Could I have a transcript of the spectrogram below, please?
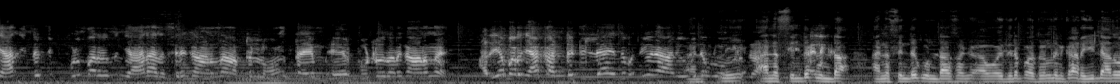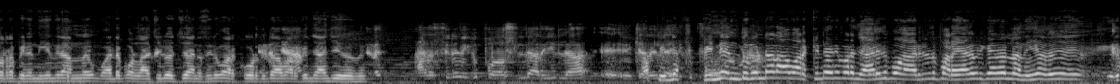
ഞാൻ ഇന്നത്തെ ഇപ്പോഴും പറയുന്നു ഞാൻ അനസിനെ കാണുന്ന ആഫ്റ്റർ ലോങ് ടൈം എയർപോർട്ടിൽ വന്നാണ് കാണുന്നത് അത് ഞാൻ പറഞ്ഞു ഞാൻ കണ്ടിട്ടില്ല എന്ന് നീ അനസിന്റെ ഗുണ്ട അനസിന്റെ ഗുണ്ടാ ഇതിന്റെ പത്രങ്ങൾ നിനക്ക് അറിയില്ല എന്ന് പറഞ്ഞ പിന്നെ നീ എന്തിനാ അന്ന് മറ്റേ പൊള്ളാച്ചിയിൽ വെച്ച് അനസിന് വർക്ക് കൊടുത്തിട്ട് ആ വർക്ക് ഞാൻ ചെയ്തത്? അനസിനെ എനിക്ക് പേഴ്സണലി അറിയില്ല. പിന്നെ പിന്നെ എന്തുകൊണ്ടാണ് ആ വർക്കിന്റെ കാര്യം പറഞ്ഞത്? ഞാനിത് ആരുടെ പറയാനും പിടിക്കാനല്ല നീ അത് ഇത്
